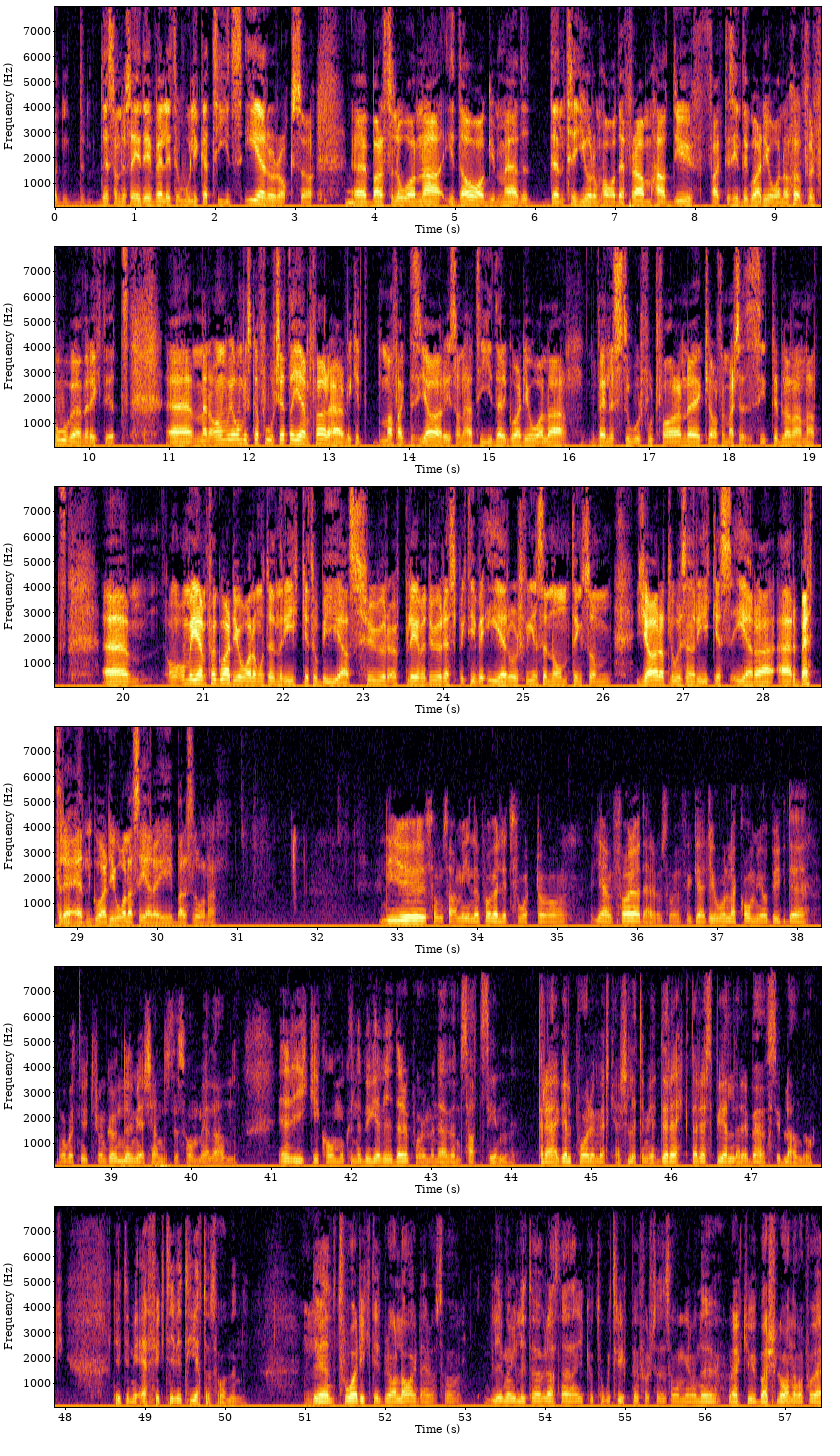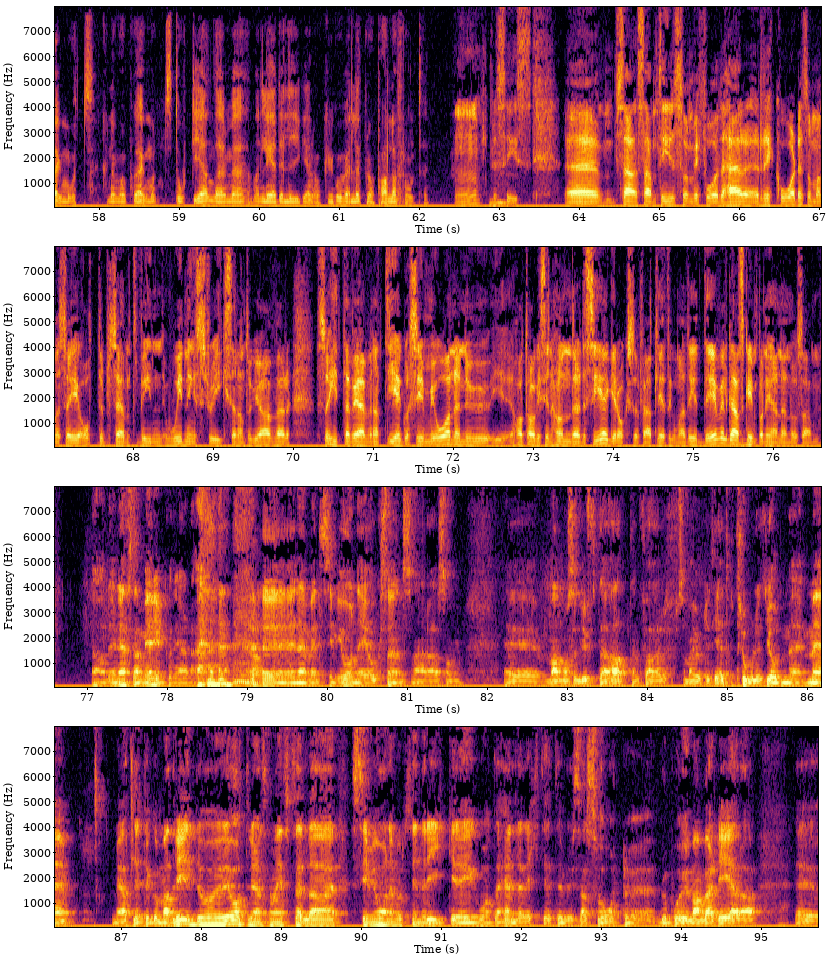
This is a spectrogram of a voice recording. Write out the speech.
det som du säger, det är väldigt olika tidseror också. Mm. Eh, Barcelona idag med den trio de har där fram hade ju faktiskt inte Guardiola att förfoga över riktigt. Eh, men om vi, om vi ska fortsätta jämföra här, vilket man faktiskt gör i sådana här tider. Guardiola väldigt stor fortfarande, klar för Manchester City bland annat. Om vi jämför Guardiola mot Enrique Tobias, hur upplever du respektive eror? Finns det någonting som gör att Luis Enriques era är bättre än Guardiolas era i Barcelona? Det är ju som Sam är inne på väldigt svårt att jämföra där och så. För Guardiola kom ju och byggde något nytt från grunden mer kändes det som medan Enrique kom och kunde bygga vidare på det men även satt sin prägel på det med kanske lite mer direktare spel när det behövs ibland och lite mer effektivitet och så. Men Mm. Det är två riktigt bra lag där och så blir man ju lite överraskad när han gick och tog trippen första säsongen och nu verkar ju Barcelona vara på väg mot, kunna vara på väg mot stort igen där med man leder ligan och det går väldigt bra på alla fronter. Mm, precis. Eh, samtidigt som vi får det här rekordet, om man säger 80% win winning streak sedan han tog över, så hittar vi även att Diego Simeone nu har tagit sin hundrade seger också för Atletico Madrid. Det är väl ganska imponerande ändå, Sam? Ja, det är nästan mer imponerande. Ja. eh, nej, men Simeone är också en sån här som eh, man måste lyfta hatten för, som har gjort ett helt otroligt jobb med, med, med Atletico Madrid. Och återigen, ska man ställa Simeone mot Enrique, det går inte heller riktigt. Det blir så svårt, det eh, beror på hur man värderar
